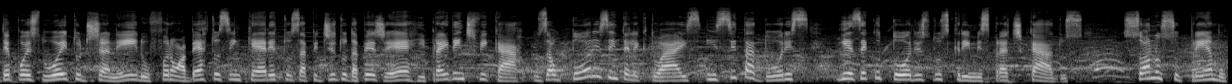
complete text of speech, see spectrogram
Depois do 8 de janeiro, foram abertos inquéritos a pedido da PGR para identificar os autores intelectuais, incitadores e executores dos crimes praticados. Só no Supremo,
